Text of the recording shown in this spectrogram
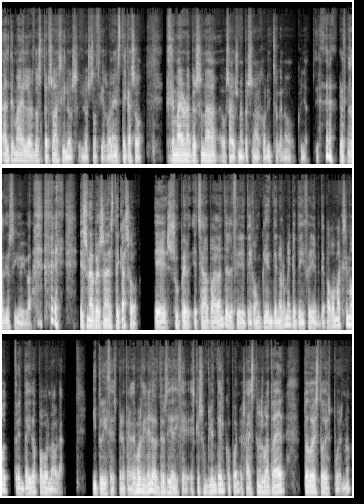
al, tema de las dos personas y los, los, socios, ¿vale? En este caso, Gema era una persona, o sea, es una persona, mejor dicho, que no, coño, gracias a Dios sigue viva. es una persona en este caso eh, súper echada para adelante, es decir, oye, te llega un cliente enorme que te dice, oye, te pago máximo 32 pavos la hora y tú dices, pero perdemos dinero. Entonces ella dice, es que es un cliente del copón, o sea, esto nos va a traer todo esto después, ¿no?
